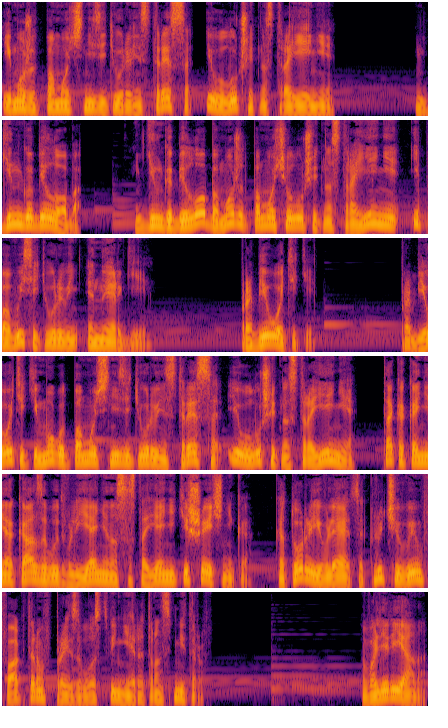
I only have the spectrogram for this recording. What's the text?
и может помочь снизить уровень стресса и улучшить настроение. Гингобилоба может помочь улучшить настроение и повысить уровень энергии. Пробиотики. Пробиотики могут помочь снизить уровень стресса и улучшить настроение, так как они оказывают влияние на состояние кишечника, который является ключевым фактором в производстве нейротрансмиттеров. Валерьяна.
